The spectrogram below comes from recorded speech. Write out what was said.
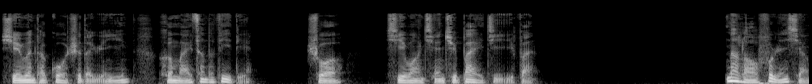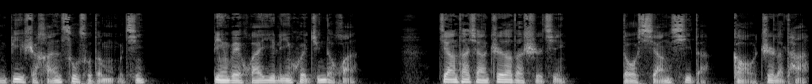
询问他过世的原因和埋葬的地点，说希望前去拜祭一番。那老妇人想必是韩素素的母亲，并未怀疑林慧君的话，将她想知道的事情，都详细的告知了他。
